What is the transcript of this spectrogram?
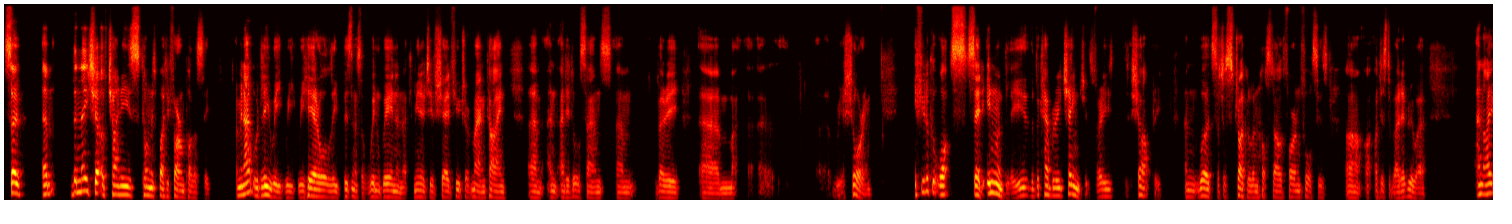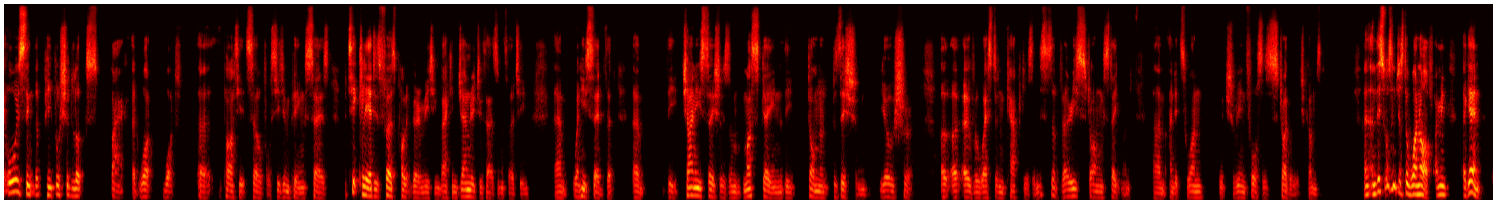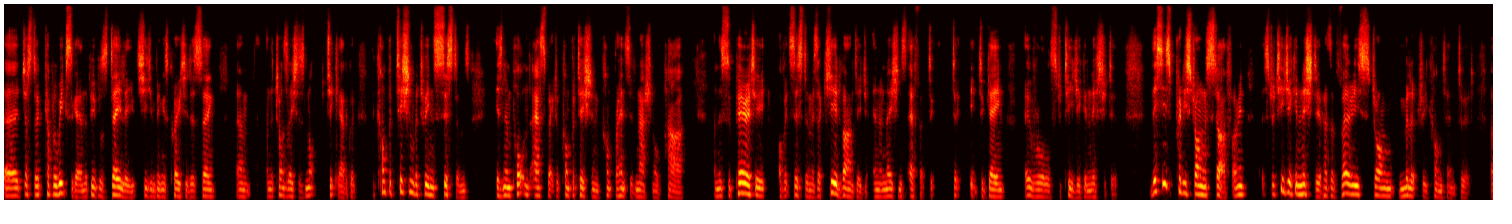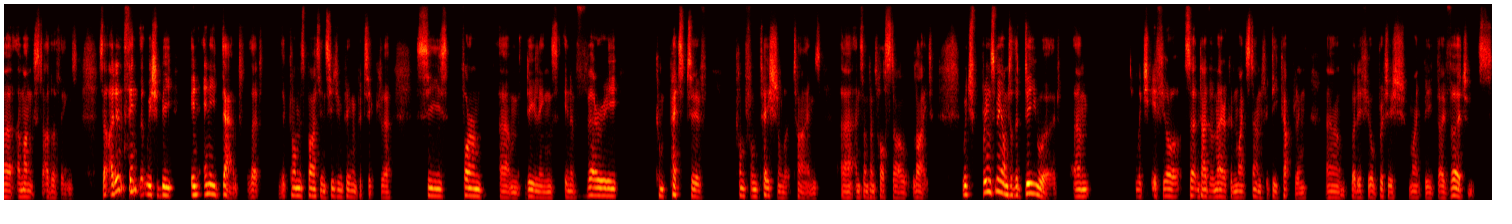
So um, the nature of Chinese Communist Party foreign policy. I mean, outwardly, we, we, we hear all the business of win-win and a community of shared future of mankind, um, and, and it all sounds um, very um, uh, reassuring. If you look at what's said inwardly, the vocabulary changes very sharply, and words such as struggle and hostile foreign forces are, are just about everywhere. And I always think that people should look back at what, what uh, the party itself or Xi Jinping says, particularly at his first Politburo meeting back in January 2013, um, when he said that um, the Chinese socialism must gain the dominant position, you shi, over Western capitalism. This is a very strong statement, um, and it's one which reinforces struggle, which comes. And, and this wasn't just a one-off. I mean, again, uh, just a couple of weeks ago in the People's Daily, Xi Jinping is quoted as saying, um, and the translation is not particularly adequate, the competition between systems is an important aspect of competition, comprehensive national power, and the superiority of its system is a key advantage in a nation's effort to, to, to gain overall strategic initiative. This is pretty strong stuff. I mean, strategic initiative has a very strong military content to it, uh, amongst other things. So I don't think that we should be in any doubt that the Communist Party and Xi Jinping in particular sees foreign um, dealings in a very competitive, confrontational at times, uh, and sometimes hostile light. Which brings me on to the D word, um, which if you're a certain type of American might stand for decoupling, um, but if you're British might be divergence.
